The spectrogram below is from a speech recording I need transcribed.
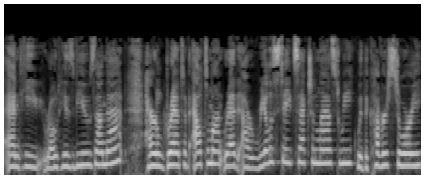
and he wrote his views on that. Harold Grant of Altamont read our real estate section last week with the cover story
